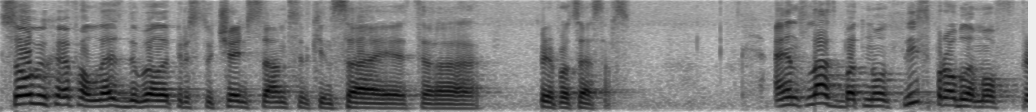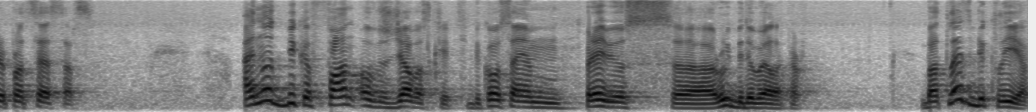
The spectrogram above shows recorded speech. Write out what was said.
So we have a less developers to change something inside uh, preprocessors. And last but not least problem of preprocessors. I'm not big a fan of JavaScript because I'm previous uh, Ruby developer. But let's be clear.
